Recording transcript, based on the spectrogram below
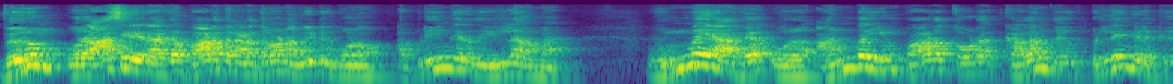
வெறும் ஒரு ஆசிரியராக பாடத்தை நடத்தணும் நான் வீட்டுக்கு போகணும் அப்படிங்கிறது இல்லாம உண்மையாக ஒரு அன்பையும் பாடத்தோட கலந்து பிள்ளைங்களுக்கு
